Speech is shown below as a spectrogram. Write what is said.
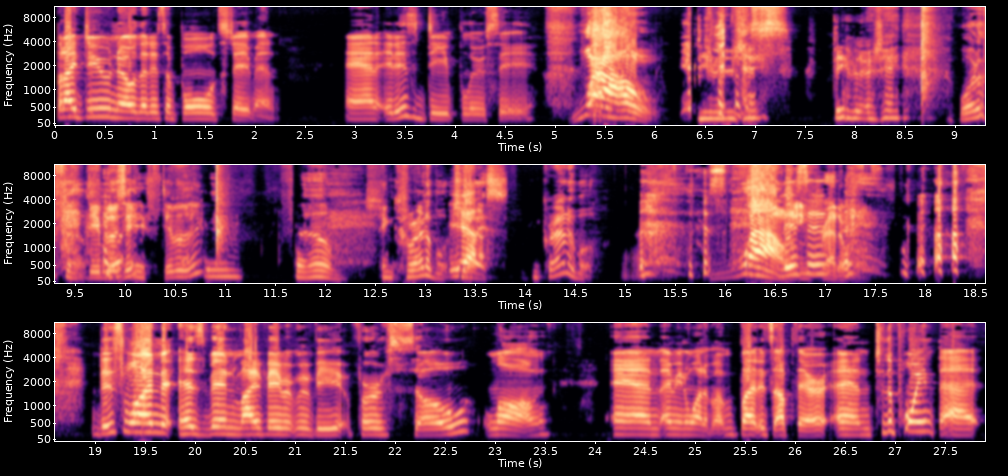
but I do know that it's a bold statement, and it is Deep Blue Sea. Wow. David O'Shea, Yes. David O'Shea, what a film! Deep Blue Sea? Deep Blue Sea? film! Incredible Yeah. choice. Incredible. This- Wow. this Incredible. Is, this one has been my favorite movie for so long. And I mean, one of them, but it's up there. And to the point that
